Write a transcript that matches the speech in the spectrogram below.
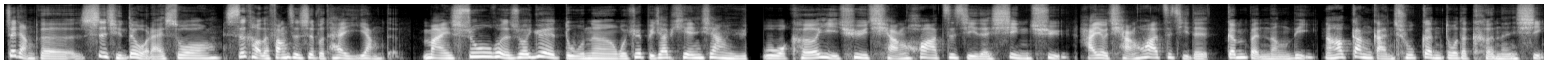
这两个事情对我来说，思考的方式是不太一样的。买书或者说阅读呢，我觉得比较偏向于我可以去强化自己的兴趣，还有强化自己的根本能力，然后杠杆出更多的可能性。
